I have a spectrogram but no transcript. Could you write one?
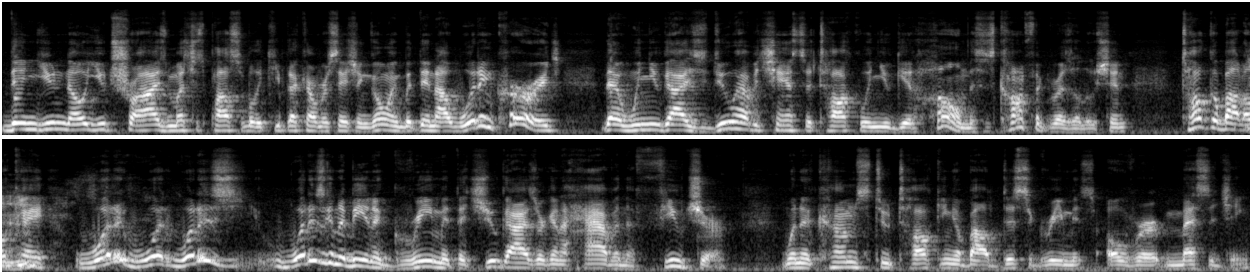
then you know you try as much as possible to keep that conversation going. But then I would encourage that when you guys do have a chance to talk when you get home, this is conflict resolution. Talk about mm-hmm. okay, what what what is what is going to be an agreement that you guys are going to have in the future when it comes to talking about disagreements over messaging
